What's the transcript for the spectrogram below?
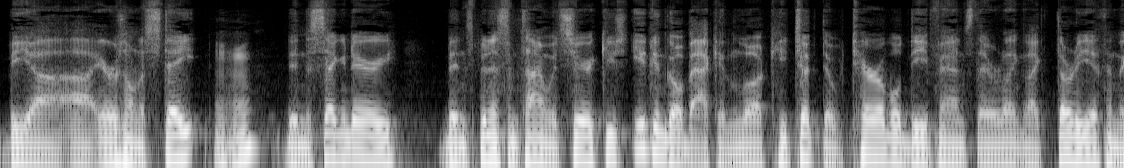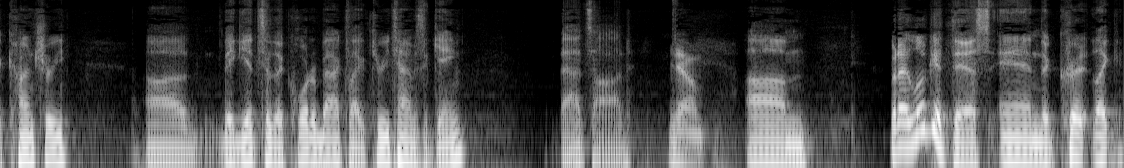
via uh, Arizona State. Mm-hmm. In the secondary, been spending some time with Syracuse. You can go back and look. He took the terrible defense. They were like like 30th in the country. Uh, they get to the quarterback like three times a game. That's odd. Yeah. Um, but I look at this and the crit like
